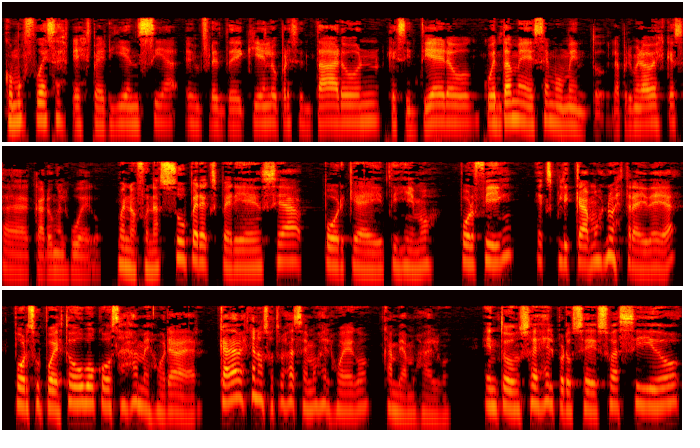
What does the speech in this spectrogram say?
¿Cómo fue esa experiencia en frente de quién lo presentaron, qué sintieron? Cuéntame ese momento, la primera vez que sacaron el juego. Bueno, fue una súper experiencia porque ahí dijimos, por fin explicamos nuestra idea. Por supuesto, hubo cosas a mejorar. Cada vez que nosotros hacemos el juego, cambiamos algo. Entonces el proceso ha sido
